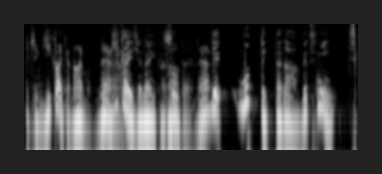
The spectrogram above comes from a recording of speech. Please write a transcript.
別に議会じゃないもんね。議会じゃないから。そうだよね。で、もっと言ったら、別につ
